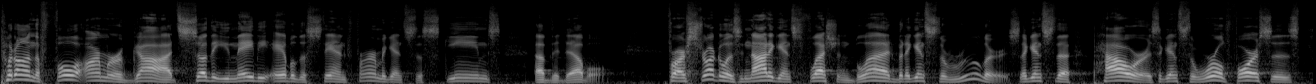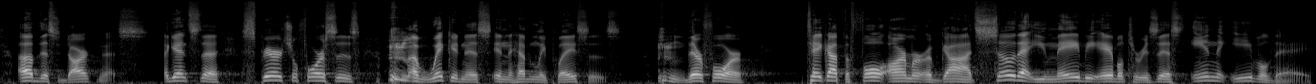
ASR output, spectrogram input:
Put on the full armor of God so that you may be able to stand firm against the schemes of the devil. For our struggle is not against flesh and blood, but against the rulers, against the powers, against the world forces of this darkness, against the spiritual forces of wickedness in the heavenly places. Therefore, take up the full armor of God so that you may be able to resist in the evil day.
